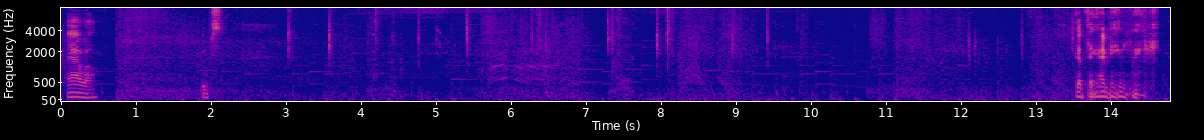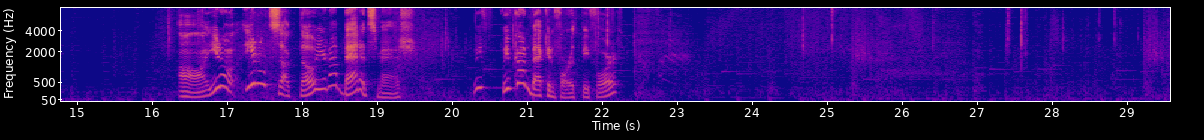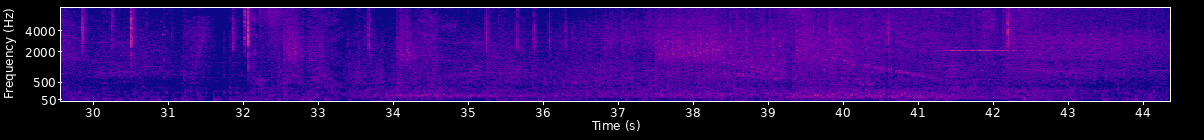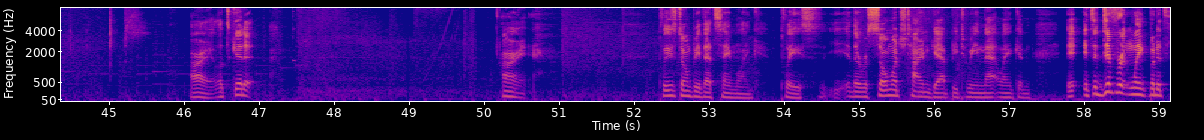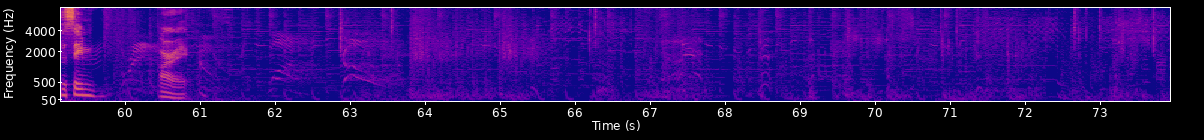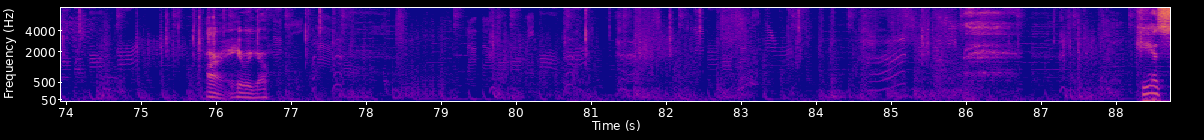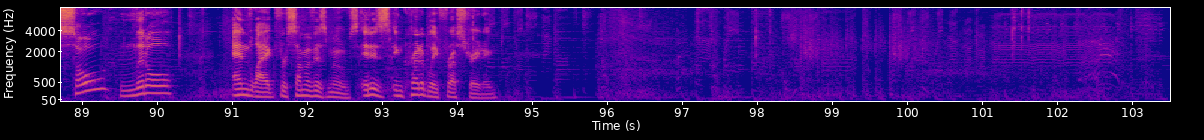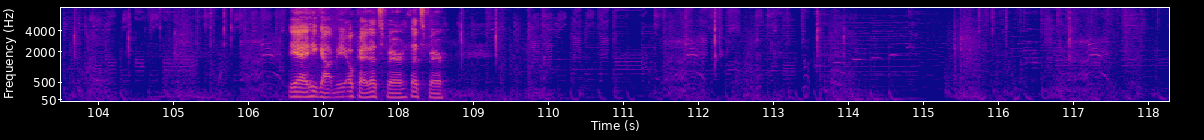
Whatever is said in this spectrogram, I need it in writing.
Ah, well. Oops. Good thing I mean Link. Aw, you don't you don't suck though. You're not bad at Smash. We've we've gone back and forth before. Alright, let's get it. Alright. Please don't be that same link. Please. There was so much time gap between that link and... It, it's a different link, but it's the same... Alright. Alright, He has so little end lag for some of his moves. It is incredibly frustrating. Yeah, he got me. Okay, that's fair. That's fair.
